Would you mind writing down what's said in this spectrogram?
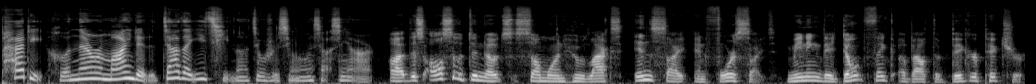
petty 和 narrow-minded 加在一起呢，就是形容小心眼儿。Uh, this also denotes someone who lacks insight and foresight, meaning they don't think about the bigger picture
